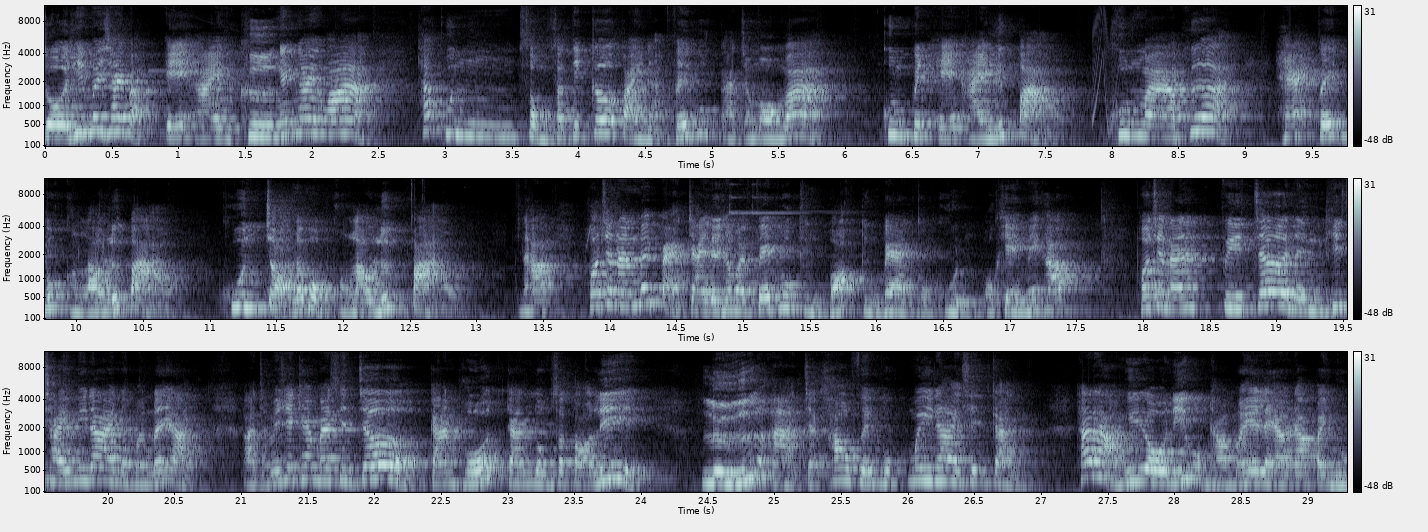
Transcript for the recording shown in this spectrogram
โดยที่ไม่ใช่แบบ AI คือง่ายๆว่า ถ้าคุณส่งสติกเกอร์ไปเนี่ย Facebook อาจจะมองว่าคุณเป็น AI หรือเปล่า คุณมาเพื่อแฮ็ก Facebook ของเราหรือเปล่า คุณเจาะระบบของเราหรือเปล่านะครับ เพราะฉะนั้นไม่แปลกใจเลยทำไม Facebook ถึงบล็อกถึงแบนของคุณ โอเคไหมครับ เพราะฉะนั้นฟีเจอร์หนึ่งที่ใช้ไม่ได้เนี่ยมันไม่อาจอาจจะไม่ใช่แค่ Messenger การโพสต์ การลงสตอรี่ หรืออาจจะเข้า Facebook ไม่ได้เช่นกัน ถ้าถามวิดีโอนี้ผมทำให้แล้วนะ ไปดู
